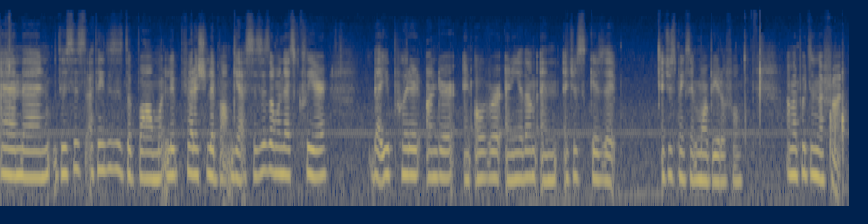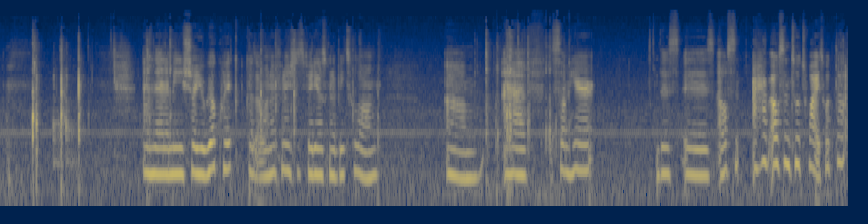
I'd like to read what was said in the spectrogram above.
And then this is I think this is the balm lip fetish lip balm. Yes this is the one that's clear that you put it under and over any of them and it just gives it it just makes it more beautiful. I'm gonna put it in the front. And then let me show you real quick because i want to finish this video it's gonna be too long. Um i have some here. This is elson i have elson 2 twice what the?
